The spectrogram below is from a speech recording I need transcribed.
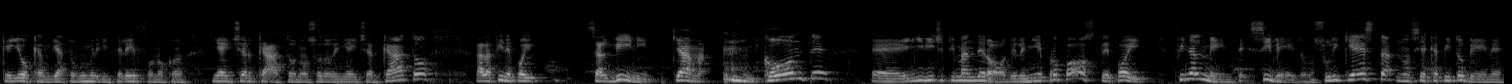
che io ho cambiato numeri di telefono, mi hai cercato, non so dove mi hai cercato. Alla fine poi Salvini chiama Conte eh, gli dice ti manderò delle mie proposte, poi finalmente si vedono, su richiesta non si è capito bene,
